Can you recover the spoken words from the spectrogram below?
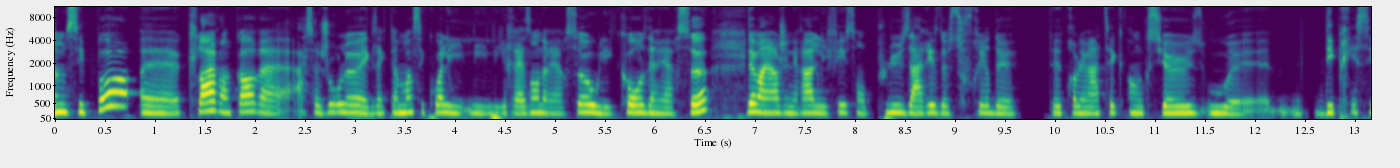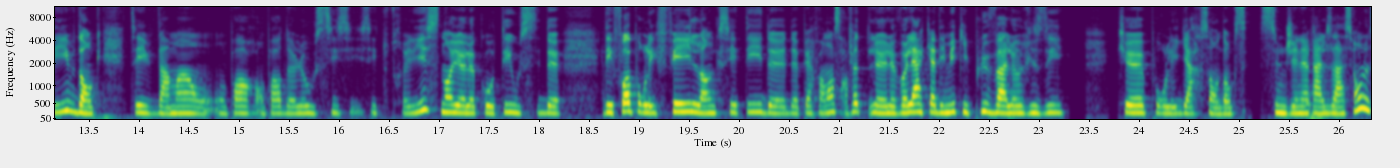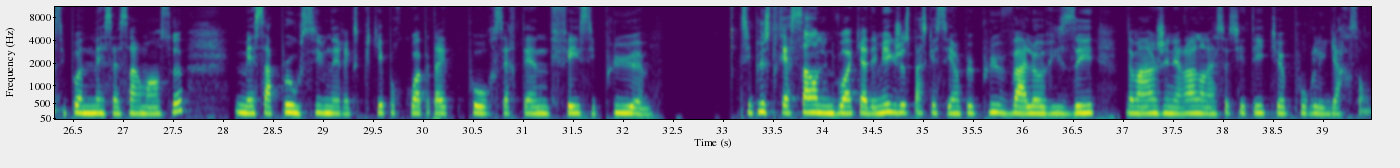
c'est pas euh, clair encore à, ce jour-là exactement c'est quoi les, les, raisons derrière ça ou les causes derrière ça. De manière générale, les filles sont plus à risque de souffrir de de problématiques anxieuses ou euh, dépressives. Donc, évidemment, on, part, on part de là aussi, c'est tout relié. Sinon, il y a le côté aussi de, des fois, pour les filles, l'anxiété de, performance. En fait, le, volet académique est plus valorisé que pour les garçons. Donc, c'est une généralisation, là, c'est pas nécessairement ça, mais ça peut aussi venir expliquer pourquoi, peut-être pour certaines filles, c'est plus. Euh, c'est plus stressant au niveau académique juste parce que c'est un peu plus valorisé de manière générale dans la société que pour les garçons.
